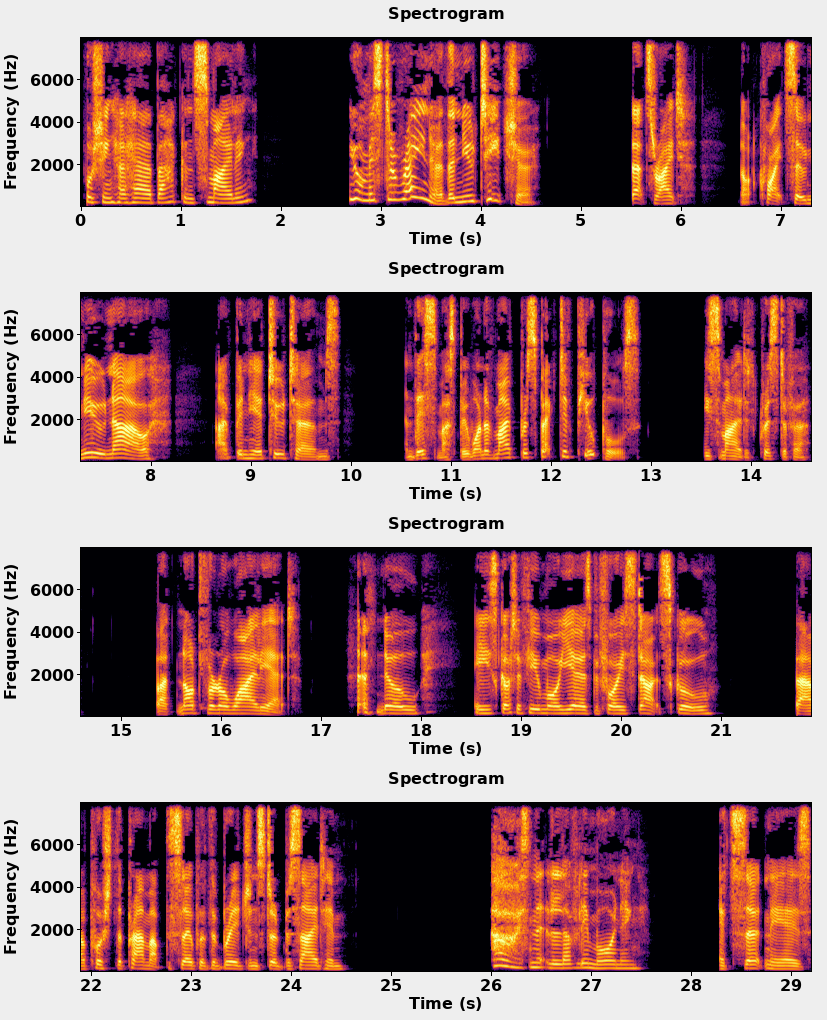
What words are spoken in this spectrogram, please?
pushing her hair back and smiling. You're Mr. Rayner, the new teacher. That's right. Not quite so new now. I've been here two terms, and this must be one of my prospective pupils. He smiled at Christopher. But not for a while yet. no, he's got a few more years before he starts school. Val pushed the pram up the slope of the bridge and stood beside him. Oh, isn't it a lovely morning? It certainly is,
